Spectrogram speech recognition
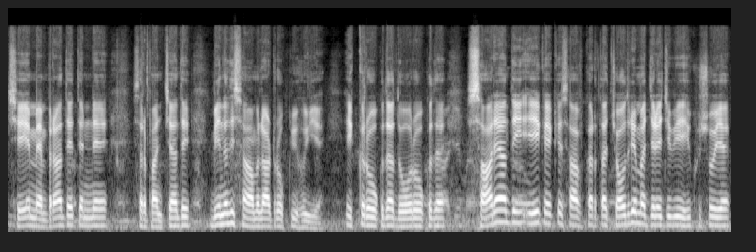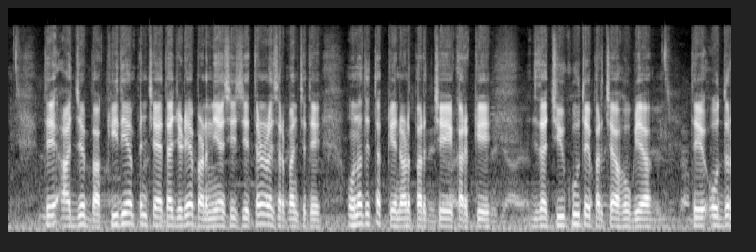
ਛੇ ਮੈਂਬਰਾਂ ਤੇ ਤਿੰਨੇ ਸਰਪੰਚਾਂ ਤੇ ਵੀ ਇਹਨਾਂ ਦੀ ਸਾਮਲਾਟ ਰੋਕੀ ਹੋਈ ਹੈ। ਇੱਕ ਰੋਕਦਾ, ਦੋ ਰੋਕਦਾ, ਸਾਰਿਆਂ ਦੀ ਇਹ ਕਹਿ ਕੇ ਸਾਫ਼ ਕਰਤਾ, ਚੌਧਰੀ ਮੱਜਰੇ 'ਚ ਵੀ ਇਹੀ ਖੁਸ਼ ਹੋਇਆ ਤੇ ਅੱਜ ਬਾਕੀ ਦੀਆਂ ਪੰਚਾਇਤਾਂ ਜਿਹੜੀਆਂ ਬਣਨੀਆਂ ਸੀ, ਜਿੱਤਣ ਵਾਲੇ ਸਰਪੰਚ ਤੇ, ਉਹਨਾਂ ਦੇ ਧੱਕੇ ਨਾਲ ਪਰਚੇ ਕਰਕੇ ਜਿਹਦਾ ਚੀਕੂ ਤੇ ਪਰਚਾ ਹੋ ਗਿਆ ਤੇ ਉਧਰ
